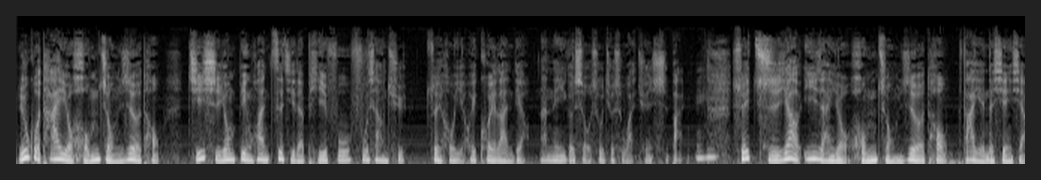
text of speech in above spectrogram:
如果它还有红肿热痛，即使用病患自己的皮肤敷上去，最后也会溃烂掉，那那一个手术就是完全失败。嗯，所以只要依然有红肿热痛、发炎的现象，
